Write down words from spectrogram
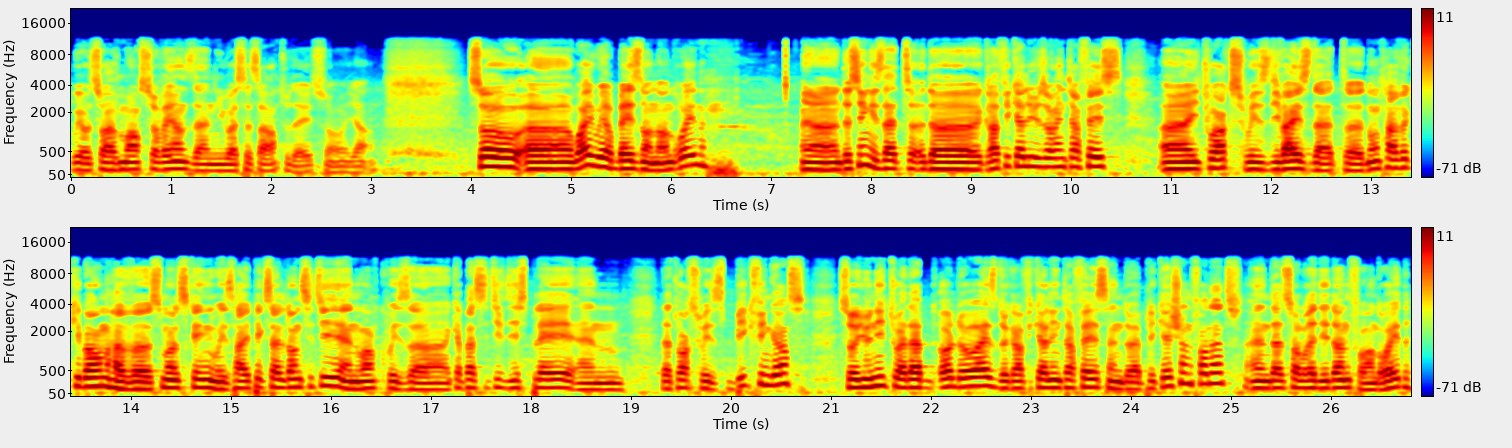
we also have more surveillance than USSR today. So yeah. So uh, why we are based on Android? Uh, the thing is that the graphical user interface uh, it works with devices that uh, don't have a keyboard, have a small screen with high pixel density and work with uh, capacitive display and that works with big fingers. So you need to adapt all the OS, the graphical interface and the application for that. And that's already done for Android.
